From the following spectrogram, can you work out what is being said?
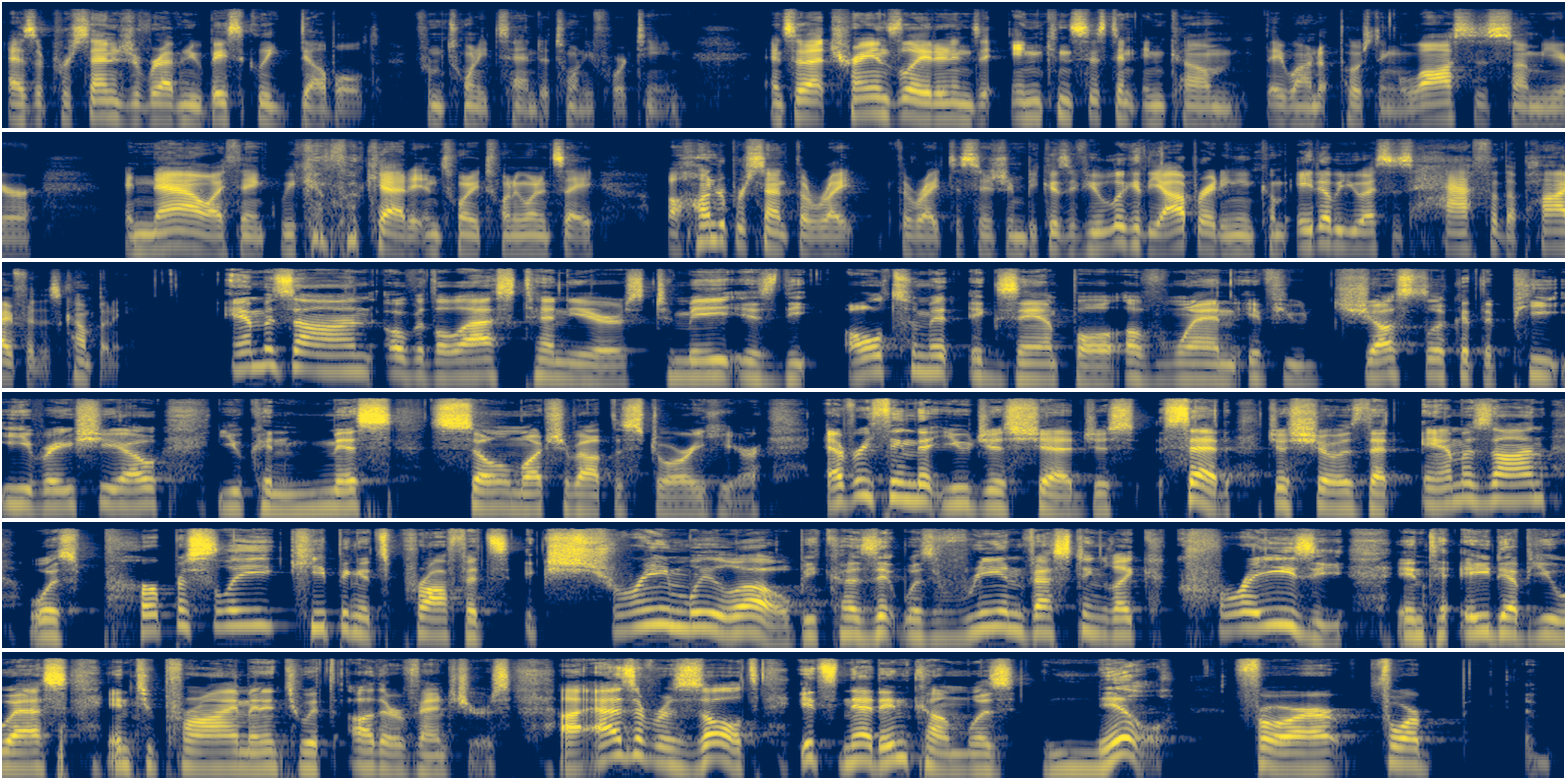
as a percentage of revenue basically doubled from 2010 to 2014. And so that translated into inconsistent income. They wound up posting losses some year. And now I think we can look at it in 2021 and say 100% the right the right decision because if you look at the operating income, AWS is half of the pie for this company. Amazon over the last 10 years to me is the ultimate example of when if you just look at the PE ratio, you can miss so much about the story here. Everything that you just shed just said just shows that Amazon was purposely keeping its profits extremely low because it was reinvesting like crazy into AWS, into Prime and into its other ventures. Uh, as a result, its net income was nil for for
